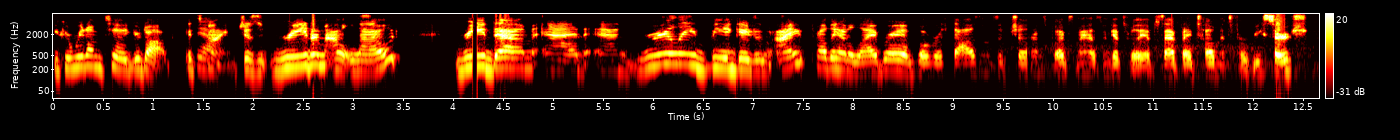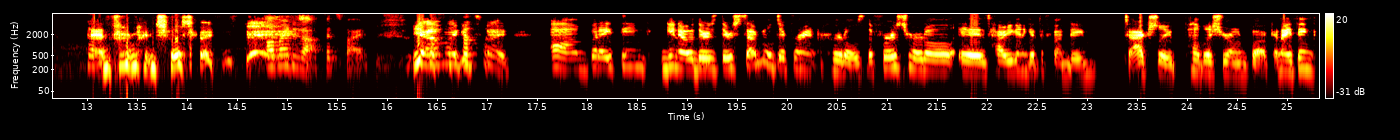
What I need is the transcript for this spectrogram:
you can read them to your dog. It's yeah. fine. Just read them out loud, read them, and and really be engaged with them. I probably have a library of over thousands of children's books. My husband gets really upset, but I tell him it's for research and for my children. I'll write it off. It's fine. yeah, I'm like it's fine. Um, but I think you know there's there's several different hurdles. The first hurdle is how are you going to get the funding? to actually publish your own book. And I think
